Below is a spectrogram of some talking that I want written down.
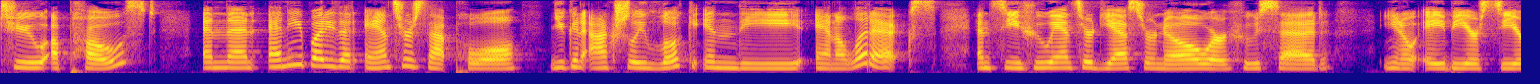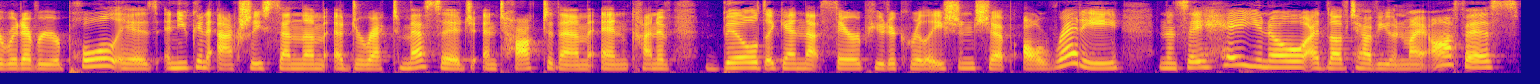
to a post. And then anybody that answers that poll, you can actually look in the analytics and see who answered yes or no, or who said, you know, A, B, or C, or whatever your poll is. And you can actually send them a direct message and talk to them and kind of build, again, that therapeutic relationship already. And then say, hey, you know, I'd love to have you in my office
